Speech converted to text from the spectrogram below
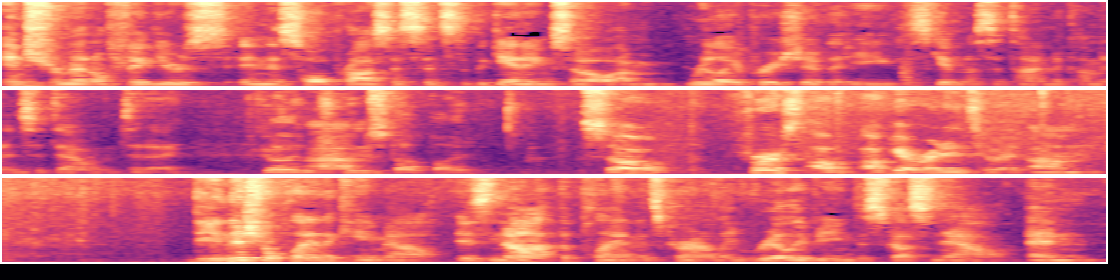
instrumental figures in this whole process since the beginning. So I'm really appreciative that he has given us the time to come in and sit down with him today. Go ahead, Um, um, stop by. So first, I'll, I'll get right into it. Um, the initial plan that came out is not the plan that's currently really being discussed now. And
